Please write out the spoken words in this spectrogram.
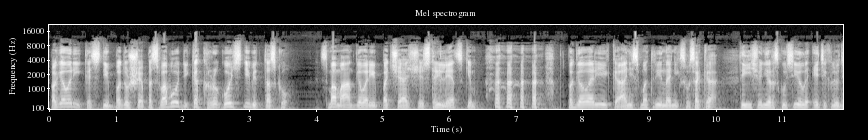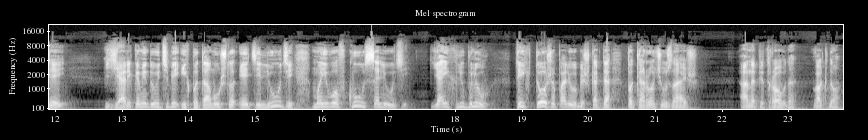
Поговори-ка с ним по душе, по свободе, как рукой снимет тоску. С маман говори почаще, Стрелецким. Поговори-ка, а не смотри на них свысока. Ты еще не раскусила этих людей. Я рекомендую тебе их потому, что эти люди моего вкуса люди. Я их люблю. Ты их тоже полюбишь, когда покороче узнаешь. Анна Петровна в окно.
